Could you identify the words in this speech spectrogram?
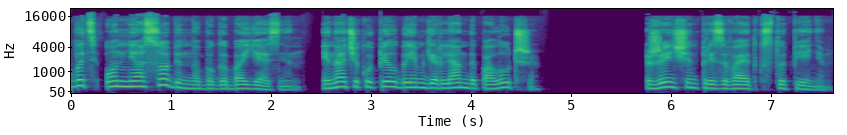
быть, он не особенно богобоязнен, иначе купил бы им гирлянды получше. Женщин призывает к ступеням.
